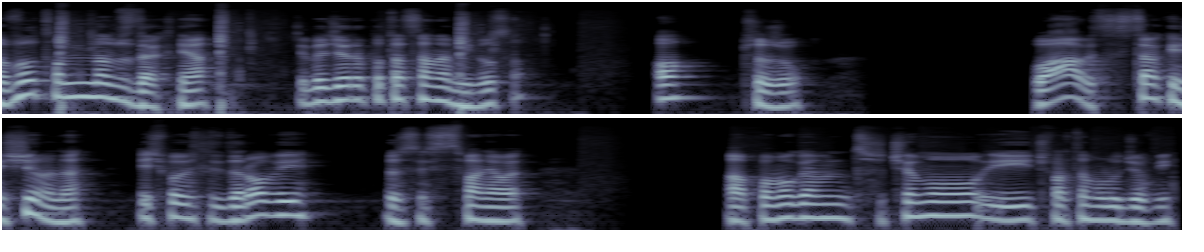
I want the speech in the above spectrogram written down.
No wód on nam zdechnie. I będzie reputacja na minusa. O, przeżył. Wow, jesteś całkiem silny. Idź powiedz liderowi, że jesteś wspaniały. A, pomogę trzeciemu i czwartemu ludziowi.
